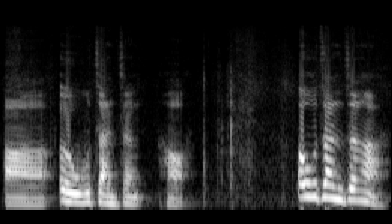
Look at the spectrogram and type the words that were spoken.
啊，俄乌战争哈，俄乌战争啊，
